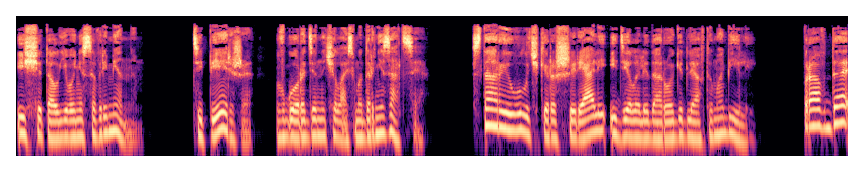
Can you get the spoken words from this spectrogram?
и считал его несовременным. Теперь же в городе началась модернизация. Старые улочки расширяли и делали дороги для автомобилей. Правда,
